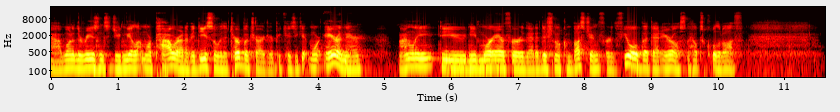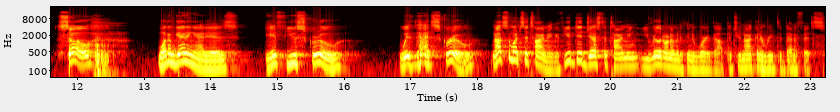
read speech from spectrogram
uh, one of the reasons that you can get a lot more power out of a diesel with a turbocharger because you get more air in there. Not only do you need more air for that additional combustion for the fuel, but that air also helps cool it off. So what I'm getting at is if you screw with that screw, not so much the timing. If you did just the timing, you really don't have anything to worry about, but you're not going to reap the benefits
